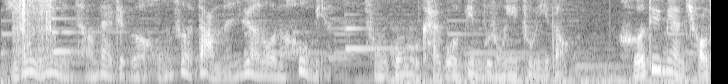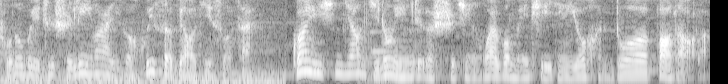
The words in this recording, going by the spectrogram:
集中营隐藏在这个红色大门院落的后面，从公路开过并不容易注意到。河对面桥头的位置是另外一个灰色标记所在。关于新疆集中营这个事情，外国媒体已经有很多报道了。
